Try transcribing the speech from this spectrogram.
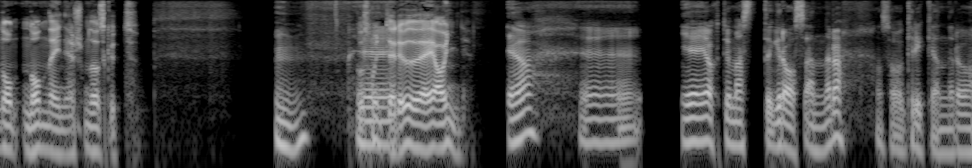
noen, noen ender som du har skutt. Mm. Nå smonterer du ei and. Ja, eh, jeg jakter jo mest grasender, da. Altså krikkender og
